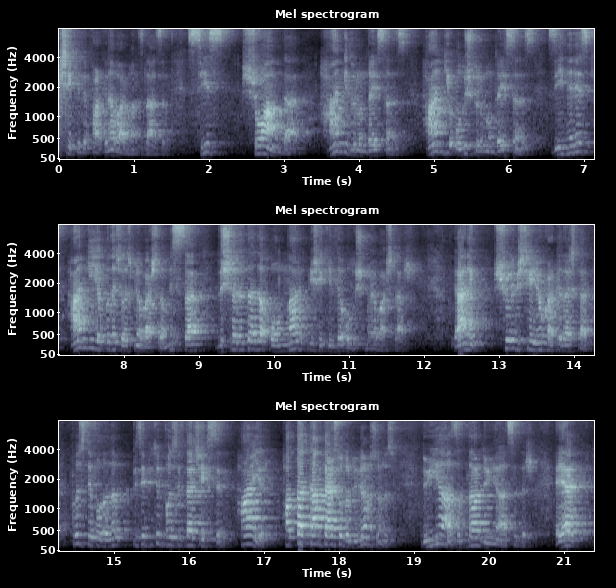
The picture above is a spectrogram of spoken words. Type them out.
bir şekilde farkına varmanız lazım. Siz şu anda hangi durumdaysanız, hangi oluş durumundaysanız, zihniniz hangi yapıda çalışmaya başlamışsa dışarıda da onlar bir şekilde oluşmaya başlar. Yani şöyle bir şey yok arkadaşlar. Pozitif olalım, bize bütün pozitifler çeksin. Hayır. Hatta tam tersi olur biliyor musunuz? Dünya zıtlar dünyasıdır. Eğer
